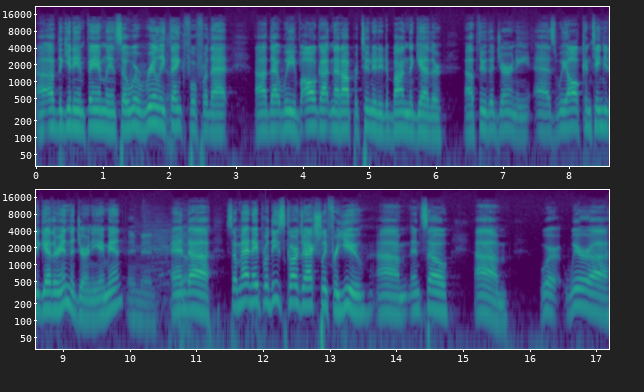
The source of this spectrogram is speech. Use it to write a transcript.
uh, of the Gideon family, and so we're really yeah. thankful for that. Uh, that we've all gotten that opportunity to bond together uh, through the journey as we all continue together in the journey. Amen. Amen. And yeah. Uh, so, Matt and April, these cards are actually for you. Um, and so, um, we're we're uh,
